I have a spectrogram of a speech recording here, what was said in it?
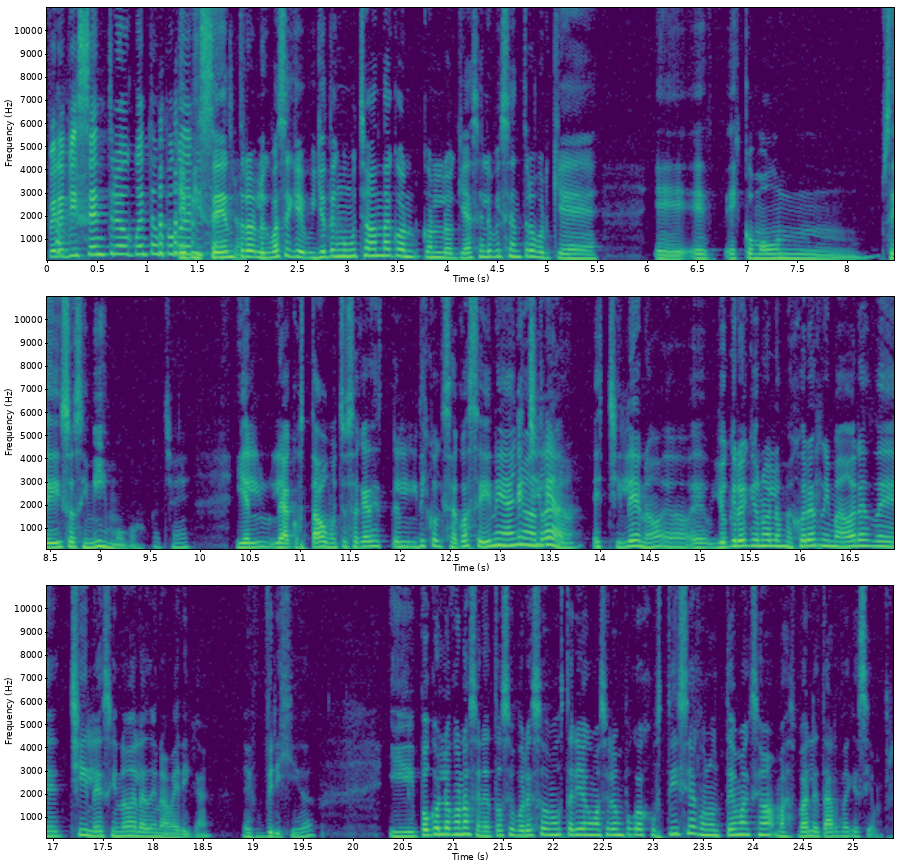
Pero Epicentro, cuenta un poco de Epicentro, Epicentro. lo que pasa es que yo tengo mucha onda con, con lo que hace el Epicentro porque eh, es, es como un... se hizo a sí mismo, ¿cachai? Y él le ha costado mucho sacar este- el disco que sacó hace N años Es atrás. chileno. Es chileno. eh, eh, yo creo que uno de los mejores rimadores de Chile, si no de Latinoamérica. Es brígido. Y pocos lo conocen, entonces por eso me gustaría como hacerle un poco de justicia con un tema que se llama Más vale tarde que siempre.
